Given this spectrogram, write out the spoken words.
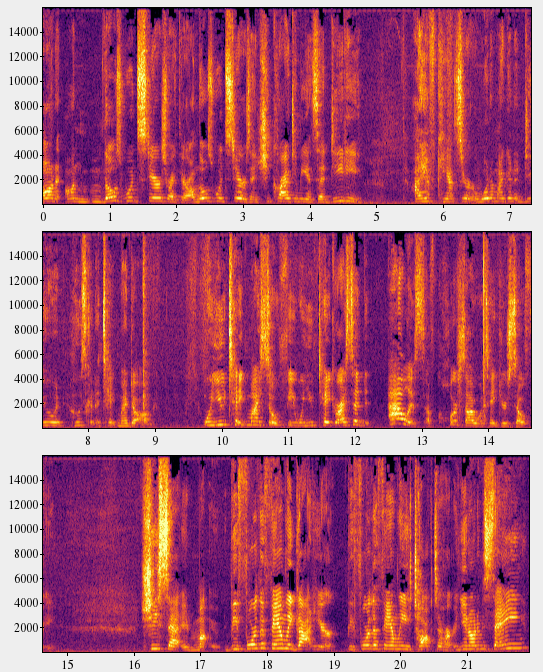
on on those wood stairs right there, on those wood stairs, and she cried to me and said, Dee Dee, I have cancer. What am I going to do? And who's going to take my dog? Will you take my Sophie? Will you take her? I said, Alice, of course I will take your Sophie. She sat in my, before the family got here, before the family talked to her, you know what I'm saying?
